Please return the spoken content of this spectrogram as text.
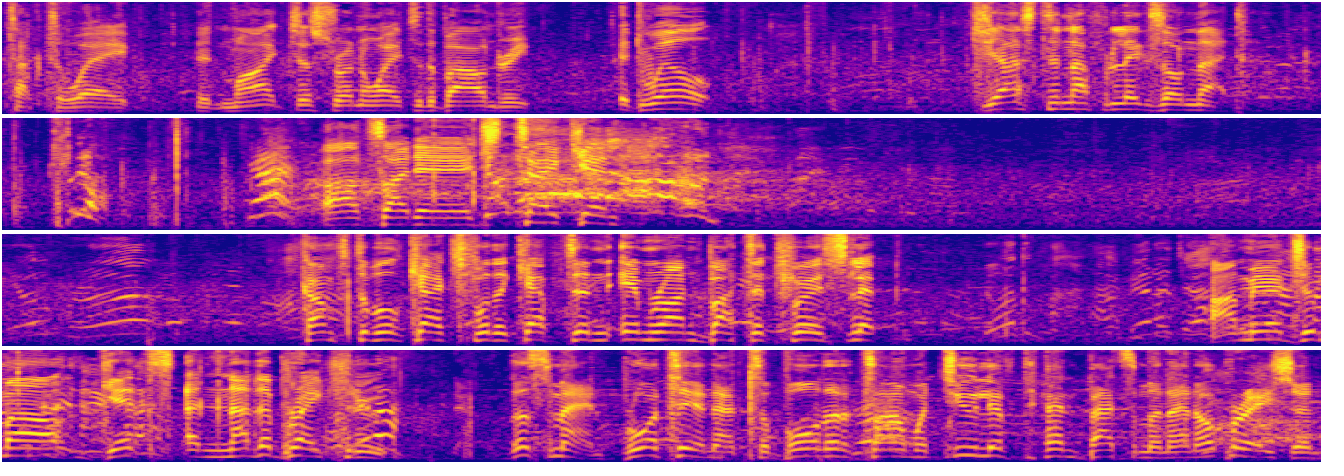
Tucked away. It might just run away to the boundary. It will. Just enough legs on that. Outside edge, taken. Comfortable catch for the captain, Imran Butt at first slip. Amir Jamal gets another breakthrough. This man brought in at to ball at a time with two left-hand batsmen and operation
